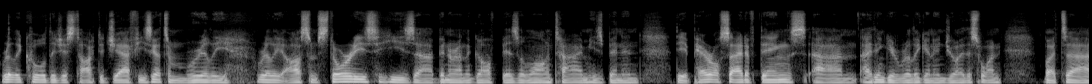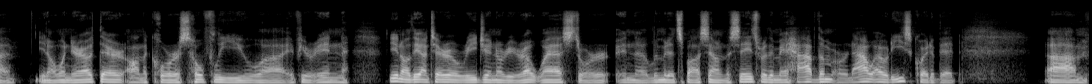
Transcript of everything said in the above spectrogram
really cool to just talk to Geoff. He's got some really, really awesome stories. He's uh, been around the golf biz a long time. He's been in the apparel side of things. Um, I think you're really going to enjoy this one. But, uh, you know, when you're out there on the course, hopefully you, uh, if you're in, you know, the Ontario region or you're out west or in the limited spots down in the States where they may have them or now out east quite a bit, um,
